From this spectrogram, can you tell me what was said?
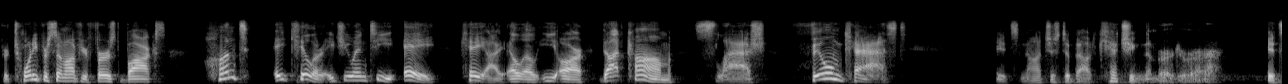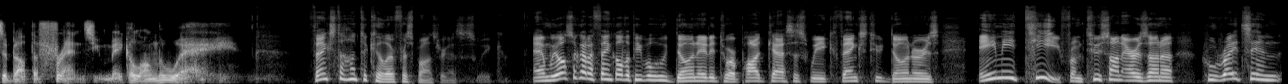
for 20% off your first box. Hunt a killer, H U N T A K I L L E R dot com slash filmcast. It's not just about catching the murderer, it's about the friends you make along the way. Thanks to Hunt a Killer for sponsoring us this week. And we also got to thank all the people who donated to our podcast this week. Thanks to donors Amy T from Tucson, Arizona, who writes in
